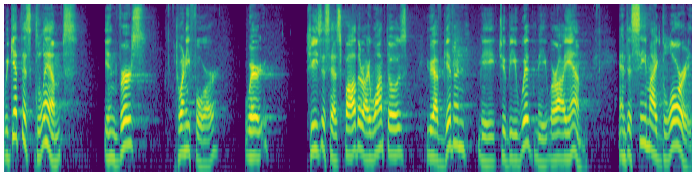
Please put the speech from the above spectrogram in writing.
we get this glimpse in verse 24, where Jesus says, Father, I want those you have given me to be with me where I am, and to see my glory,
